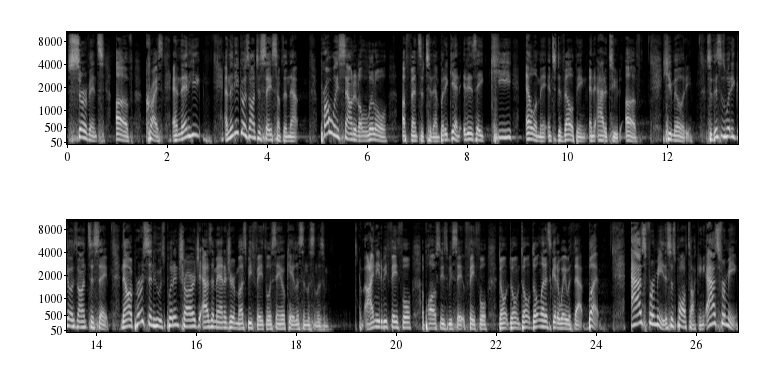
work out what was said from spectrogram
servants of Christ. And then he, and then he goes on to say something that probably sounded a little offensive to them. But again, it is a key element into developing an attitude of humility. So this is what he goes on to say. Now, a person who is put in charge as a manager must be faithful. He's saying, okay, listen, listen, listen. I need to be faithful. Apollos needs to be faithful. Don't, don't, don't, don't let us get away with that. But as for me, this is Paul talking. As for me,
